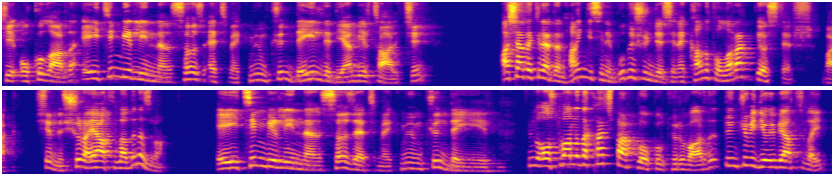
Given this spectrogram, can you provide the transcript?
ki okullarda eğitim birliğinden söz etmek mümkün değildi diyen bir tarihçi aşağıdakilerden hangisini bu düşüncesine kanıt olarak gösterir? Bak şimdi şurayı hatırladınız mı? Eğitim birliğinden söz etmek mümkün değil. Şimdi Osmanlı'da kaç farklı okul türü vardı? Dünkü videoyu bir hatırlayın.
